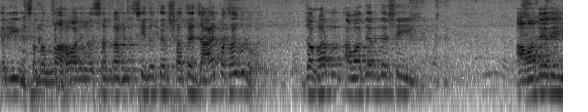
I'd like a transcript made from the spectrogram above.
করিম সাল্লামের সিরতের সাথে যায় কথাগুলো? যখন আমাদের দেশেই আমাদের এই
